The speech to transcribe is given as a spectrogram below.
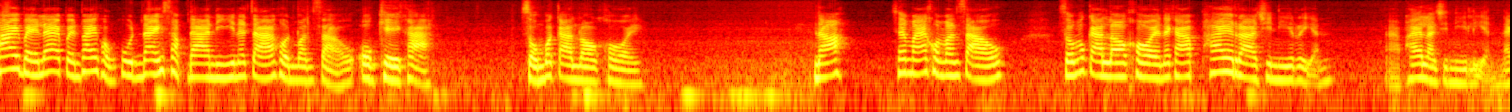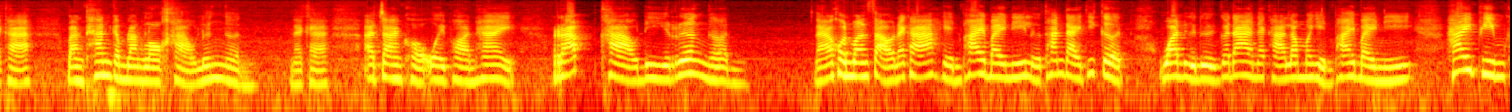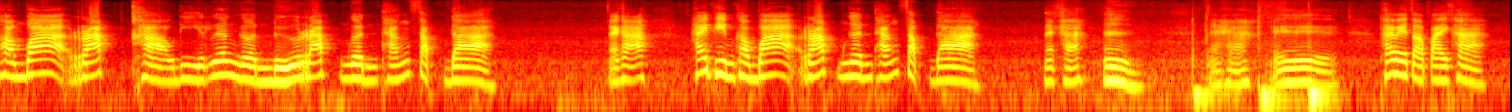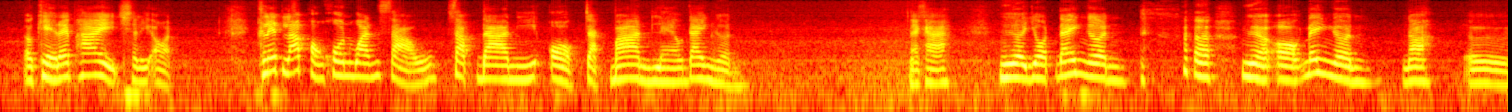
ไพ่ใบแรกเป็นไพ่ของคุณในสัปดาห์นี้นะจ๊ะ คนวันเสาร์โอเคค่ะ สมประการรอคอย เนาะใช่ไหมคนวันเสาร์สมประการรอคอยนะคะไพ่ราชินีเหรียญอ่าไพ่ราชินีเหรียญนะคะ บางท่านกำลังรอข่าวเรื่องเงินนะคะ อาจารย์ขออวยพรให้ รับข่าวดีเรื่องเงิน นะคนวันเสาร์นะคะ เห็นไพ่ใบนี้หรือท่านใดที่เกิดวันอื่นๆก็ได้นะคะ เรามาเห็นไพ่ใบนี้ ให้พิมพ์คำว่า รับข่าวดีเรื่องเงินหรือรับเงินทั้งสัปดาห์นะคะ ให้พิมพ์คำว่า รับเงินทั้งสัปดาห์นะคะเออนะคะเออไพ่ใบต่อไปค่ะ โอเคได้ไพ่ชริออตเคล็ดลับของคนวันเสาร์สัปดาห์นี้ออกจากบ้านแล้วได้เงิน นะคะเหงื่อหยดได้เงิน เหงื่อออกได้เงินนะเออ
